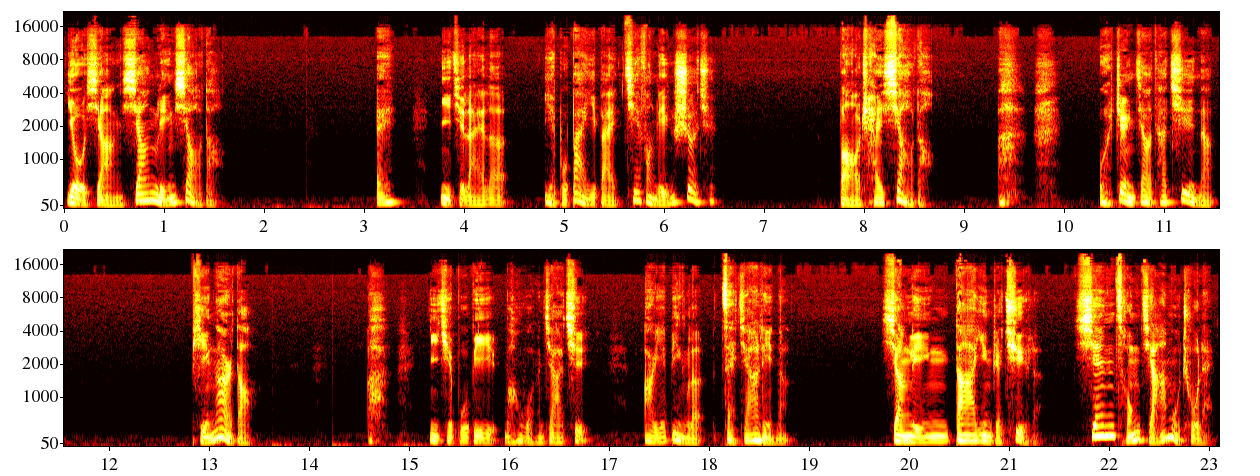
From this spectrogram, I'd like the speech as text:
又向香菱笑道：“哎，你既来了，也不拜一拜街坊邻舍去？”宝钗笑道：“啊，我正叫他去呢。”平儿道。啊你且不必往我们家去，二爷病了，在家里呢。香菱答应着去了，先从贾母出来，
